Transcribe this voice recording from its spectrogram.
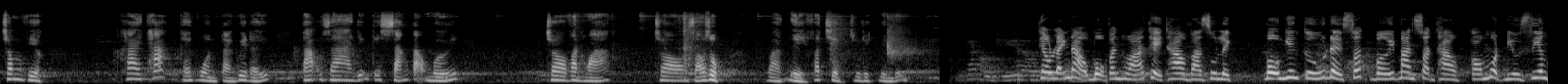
trong việc khai thác cái nguồn tài nguyên đấy tạo ra những cái sáng tạo mới cho văn hóa cho giáo dục và để phát triển du lịch bền vững theo lãnh đạo Bộ Văn hóa, Thể thao và Du lịch, Bộ Nghiên cứu đề xuất với Ban soạn thảo có một điều riêng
